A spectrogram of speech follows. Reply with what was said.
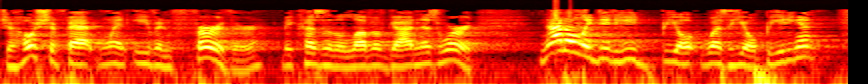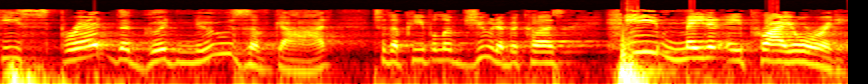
Jehoshaphat went even further because of the love of God and His Word. Not only did he be, was he obedient, he spread the good news of God to the people of Judah because he made it a priority.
